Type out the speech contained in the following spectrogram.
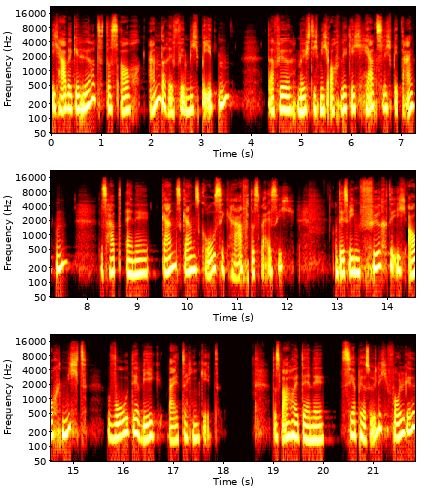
Ich habe gehört, dass auch andere für mich beten. Dafür möchte ich mich auch wirklich herzlich bedanken. Das hat eine ganz, ganz große Kraft, das weiß ich. Und deswegen fürchte ich auch nicht, wo der Weg weiterhin geht. Das war heute eine sehr persönliche Folge,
